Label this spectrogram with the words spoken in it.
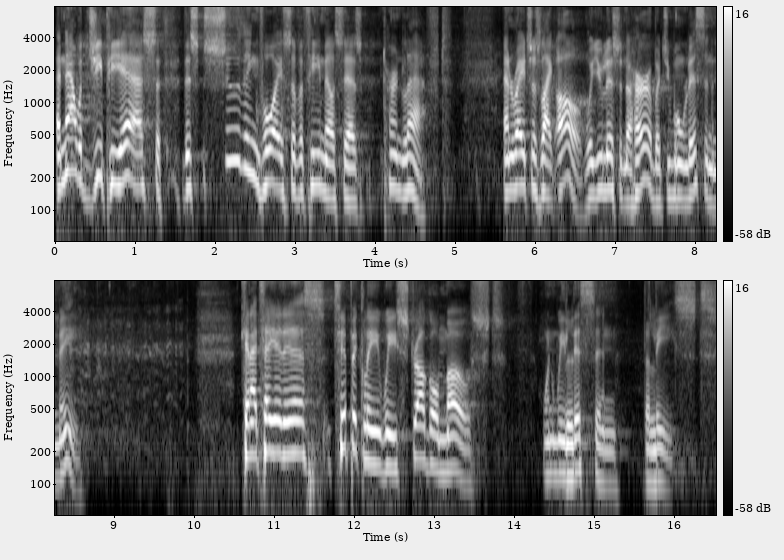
And now with GPS, this soothing voice of a female says, turn left. And Rachel's like, oh, well, you listen to her, but you won't listen to me. Can I tell you this? Typically, we struggle most when we listen the least.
